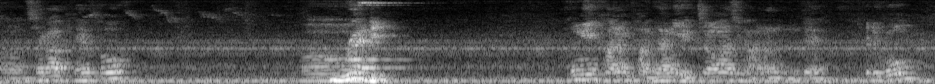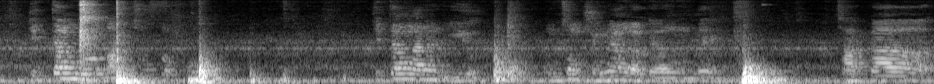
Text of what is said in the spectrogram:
어, 제가 계속 어, Ready. 공이 가는 방향이 일정하지가 않았는데 그리고 뒷땅도 맞췄었고 뒷땅 나는 이유 엄청 중요한 걸 배웠는데 자, 아까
